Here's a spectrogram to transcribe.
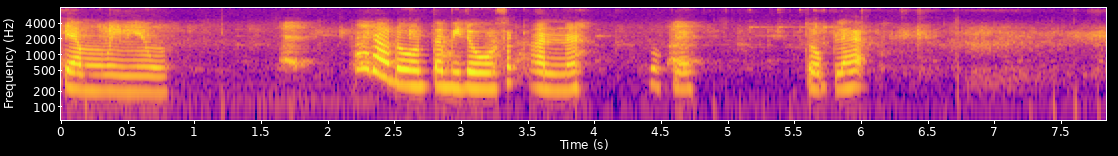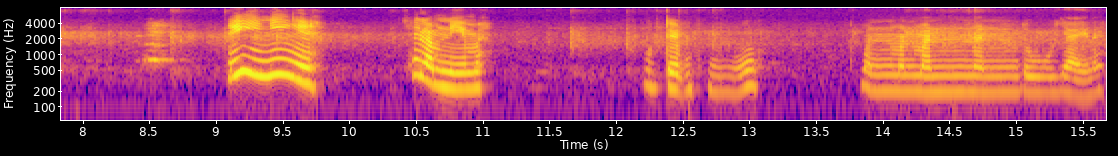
แจมแมวให้เราโดนตาบิโดสักอันนะบอกเลยจบแล้ว นี่นี่ไง ใช่ลำนี้ไหม แต่โอ้โหมันมันมันมันดูใหญ่นะ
